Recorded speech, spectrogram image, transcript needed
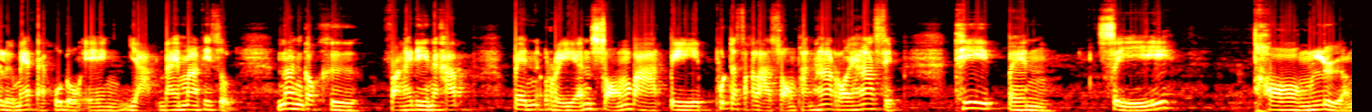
หรือแม้แต่ครูโด่งเองอยากได้มากที่สุด นั่นก็คือฟังให้ดีนะครับ เป็นเหรียญ 2 บาทปีพุทธศักราช 2550 ที่เป็นสีทองเหลือง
